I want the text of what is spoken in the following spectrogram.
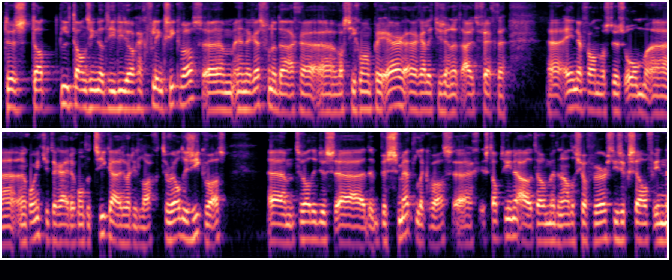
Dus dat liet dan zien dat hij die dag echt flink ziek was. Um, en de rest van de dagen was hij gewoon PR-relletjes aan het uitvechten. Uh, een daarvan was dus om uh, een rondje te rijden rond het ziekenhuis waar hij lag, terwijl hij ziek was. Um, terwijl hij dus besmettelijk was, stapte hij in de auto met een aantal chauffeurs die zichzelf in,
